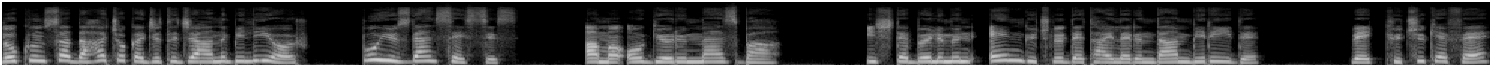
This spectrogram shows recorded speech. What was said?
Dokunsa daha çok acıtacağını biliyor. Bu yüzden sessiz. Ama o görünmez bağ. İşte bölümün en güçlü detaylarından biriydi. Ve küçük Efe,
